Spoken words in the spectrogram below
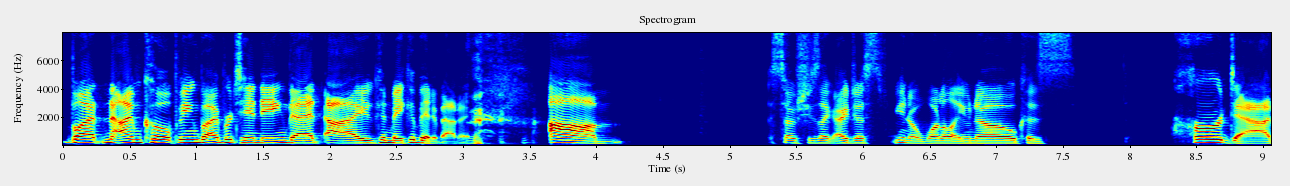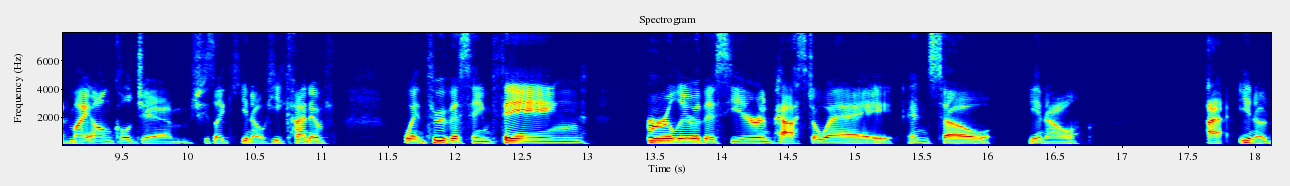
but I'm coping by pretending that I can make a bit about it. um, so she's like, I just, you know, want to let you know because her dad, my uncle Jim, she's like, you know, he kind of went through the same thing earlier this year and passed away, and so, you know, I, you know,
